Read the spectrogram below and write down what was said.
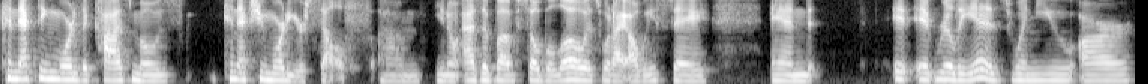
connecting more to the cosmos connects you more to yourself. Um, you know, as above, so below is what I always say. And it, it really is when you are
